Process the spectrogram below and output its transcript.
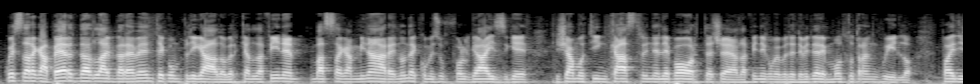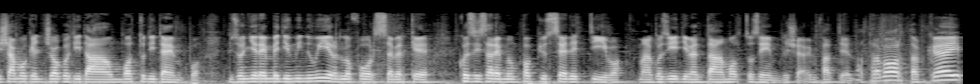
Questa raga, perderla è veramente complicato perché alla fine basta camminare Non è come su Fall Guys che diciamo ti incastri nelle porte, cioè alla fine come potete vedere è molto tranquillo. Poi diciamo che il gioco ti dà un botto di tempo. Bisognerebbe diminuirlo forse perché così sarebbe un po' più selettivo. Ma così diventa molto semplice. Infatti l'altra porta, ok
